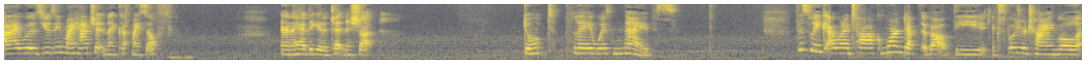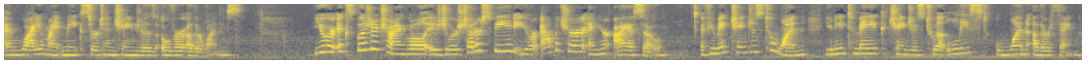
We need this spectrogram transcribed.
I was using my hatchet and I cut myself. And I had to get a tetanus shot. Don't play with knives. This week I want to talk more in depth about the exposure triangle and why you might make certain changes over other ones. Your exposure triangle is your shutter speed, your aperture, and your ISO. If you make changes to one, you need to make changes to at least one other thing.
